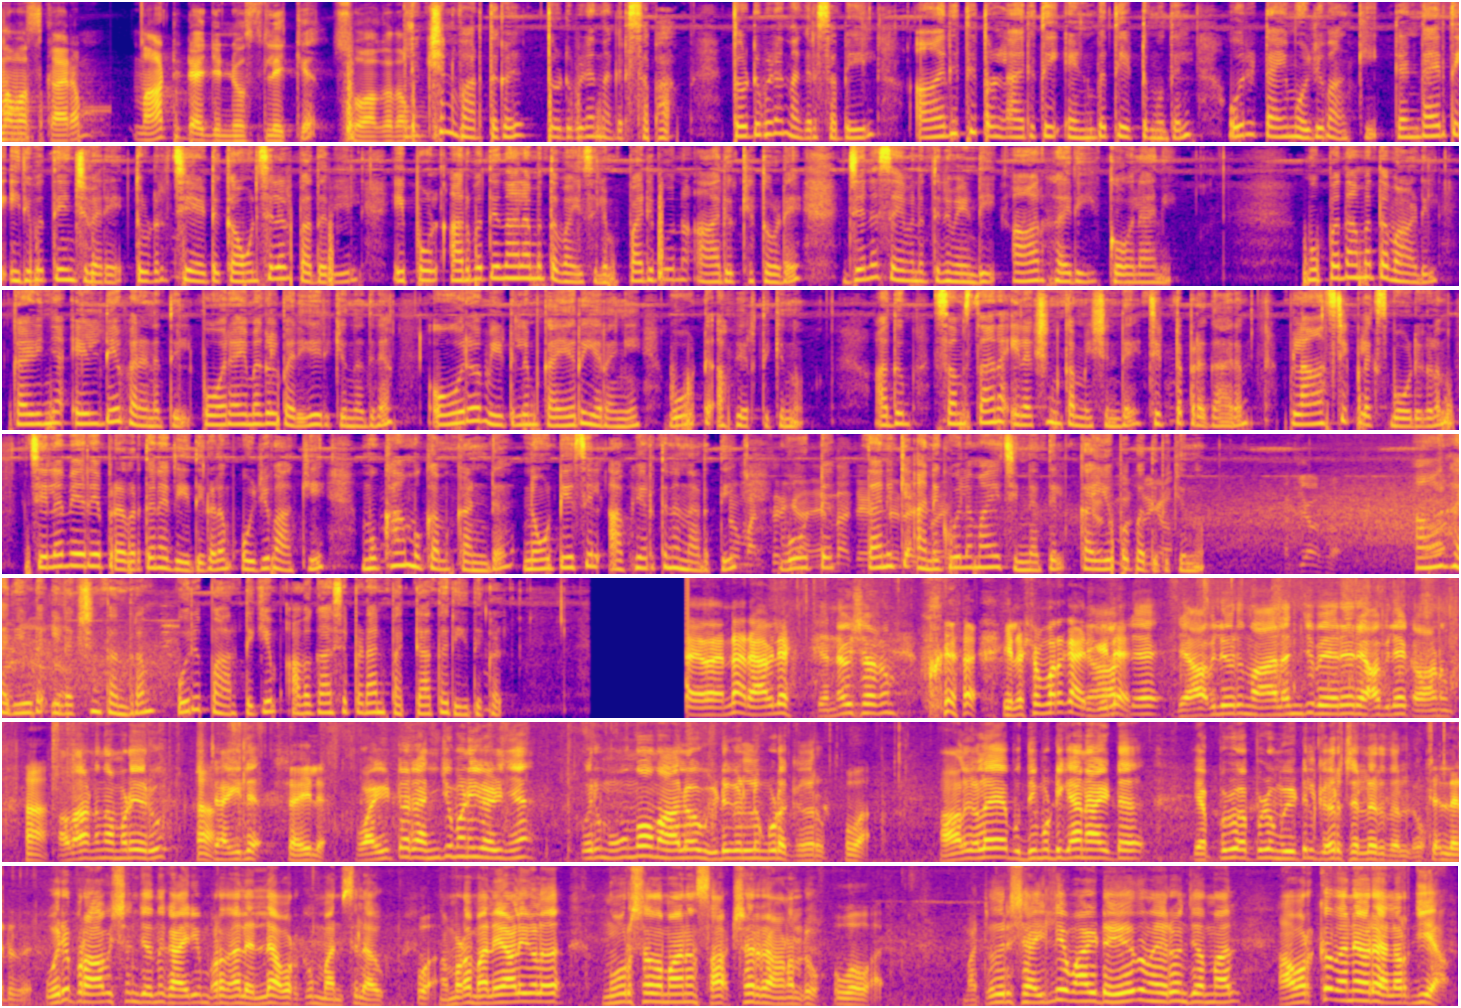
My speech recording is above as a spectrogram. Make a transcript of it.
നമസ്കാരം. നാട്ടുരാജ്യ ന്യൂസിലേക്ക് സ്വാഗതം. ഇലക്ഷൻ വാർത്തകൾ തൊടുപുഴ നഗരസഭ. തൊടുപുഴ നഗരസഭയിൽ ആയിരത്തി തൊള്ളായിരത്തി എൺപത്തി എട്ട് മുതൽ ഒരു ടൈം ഒഴിവാക്കി രണ്ടായിരത്തി ഇരുപത്തിയഞ്ച് വരെ തുടർച്ചയായിട്ട് കൗൺസിലർ പദവിയിൽ ഇപ്പോൾ അറുപത്തിനാലാമത്തെ വയസ്സിലും പരിപൂർണ ആരോഗ്യത്തോടെ ജനസേവനത്തിനു വേണ്ടി ആർ. ഹരി കോലാനി. മുപ്പതാമത്തെ വാർഡിൽ കഴിഞ്ഞ എൽ ഡി എഫ് ഭരണത്തിൽ പോരായ്മകൾ പരിഹരിക്കുന്നതിന് ഓരോ വീട്ടിലും കയറിയിറങ്ങി വോട്ട് അഭ്യർത്ഥിക്കുന്നു. അതും സംസ്ഥാന ഇലക്ഷൻ കമ്മീഷന്റെ ചിട്ടപ്രകാരം പ്ലാസ്റ്റിക് ഫ്ലെക്സ് ബോർഡുകളും ചിലവേറിയ പ്രവർത്തന രീതികളും ഒഴിവാക്കി മുഖാമുഖം കണ്ട് നോട്ടീസിൽ അഭ്യർത്ഥന നടത്തി വോട്ട് തനിക്ക് അനുകൂലമായ ചിഹ്നത്തിൽ കയ്യൊപ്പ് പതിപ്പിക്കുന്നു. ആർ ഹരിയുടെ ഇലക്ഷൻ തന്ത്രം ഒരു പാർട്ടിക്കും അവകാശപ്പെടാൻ പറ്റാത്ത രീതികൾ. എന്നാ രാവിലെ? എന്നെ വിശേഷം? ഇലക്ഷൻ വർക്കായിരിക്കും അല്ലേ? രാവിലെ ഒരു നാലഞ്ച് പേരെ രാവിലെ കാണും. അതാണ് നമ്മുടെ ഒരു സ്റ്റൈൽ. സ്റ്റൈൽ. വൈകിട്ട് ഒരു അഞ്ചു മണി കഴിഞ്ഞ് ഒരു മൂന്നോ നാലോ വീടുകളിലും കൂടെ കയറും ആളുകളെ ബുദ്ധിമുട്ടിക്കാനായിട്ട് എപ്പോഴും എപ്പോഴും വീട്ടിൽ കയറി ചെല്ലരുതല്ലോ. ചെല്ലരുത്. ഒരു പ്രാവശ്യം ചെന്ന് കാര്യം പറഞ്ഞാൽ എല്ലാവർക്കും മനസ്സിലാവും. നമ്മുടെ മലയാളികൾ നൂറ് ശതമാനം സാക്ഷരരാണല്ലോ. മറ്റൊരു ശൈല്യമായിട്ട് ഏത് നേരവും ചെന്നാൽ അവർക്ക് തന്നെ ഒരു അലർജിയാണ്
